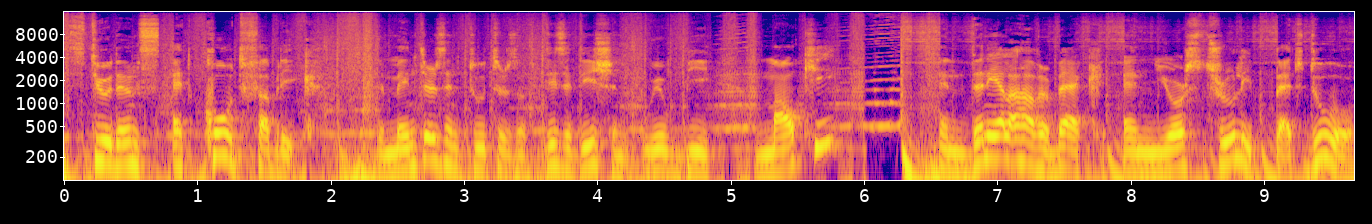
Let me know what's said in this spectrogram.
students at Code Fabrik. The mentors and tutors of this edition will be Malke and Daniela Haverbeck and yours truly, Pet Duo.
